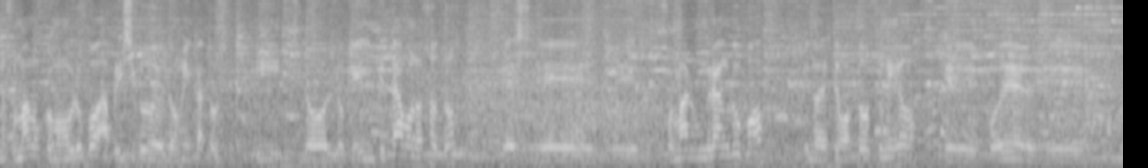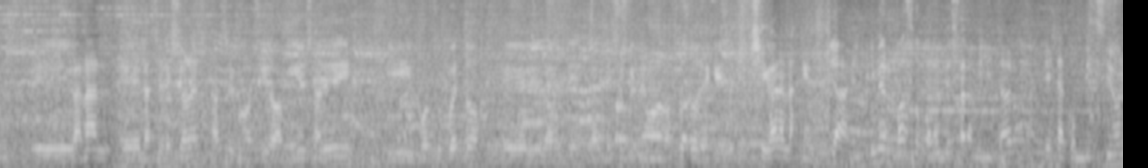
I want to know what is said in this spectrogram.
nos formamos como grupo a principios del 2014. Y lo, lo que intentamos nosotros es formar un gran grupo en donde estemos todos unidos, poder eh, ganar eh, las elecciones, hacer conocido a Miguel Saredi y por supuesto eh, la, intención que tenemos nosotros es que llegar a la gente. el primer paso para empezar a militar es la convicción,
